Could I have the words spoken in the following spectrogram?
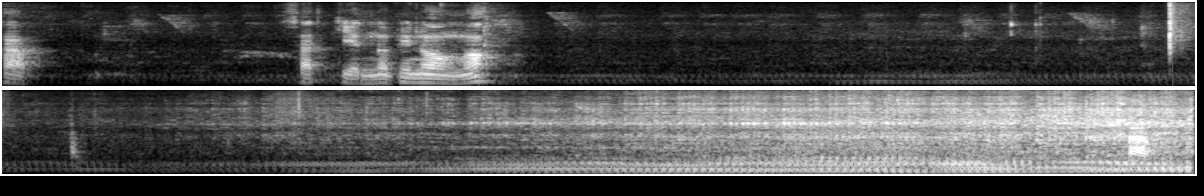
ครับสัดเจนเนาะพี่น้องเนาะ ครับ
